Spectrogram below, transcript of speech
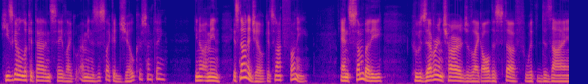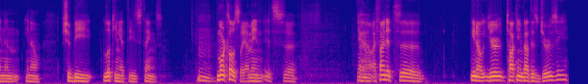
He's going to look at that and say, like, I mean, is this like a joke or something? You know, I mean, it's not a joke. It's not funny. And somebody who's ever in charge of like all this stuff with design and you know should be looking at these things Mm. more closely. I mean, it's uh, I, don't know, I find it. Uh, you know, you're talking about this jersey,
